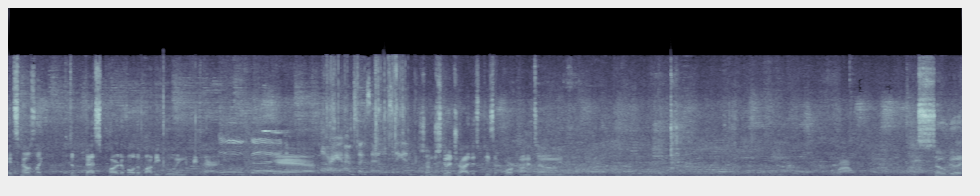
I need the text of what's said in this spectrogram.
It smells like the best part of all the babi guling that we've had. Ooh, good. Yeah. All right, I'm so excited. Let's dig in. So I'm just gonna try this piece of pork on its own. Wow. It's so good.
